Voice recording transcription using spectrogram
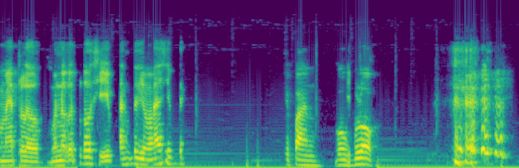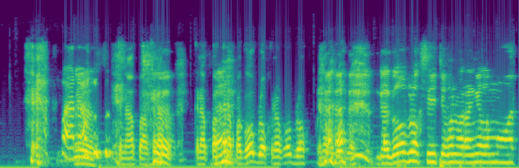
Met lo. Menurut lo si Ipan tuh gimana sih, Bit? Ipan, goblok. Parah. Kenapa kenapa kenapa kenapa goblok kenapa goblok kenapa goblok Gak goblok sih, cuman orangnya lemot.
